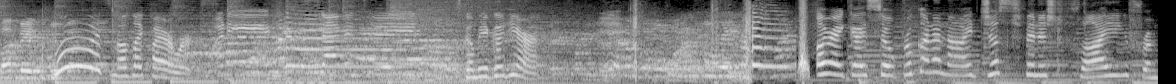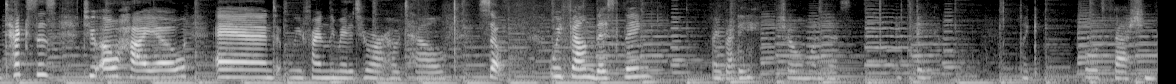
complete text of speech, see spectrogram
Woo! It smells like fireworks. It's gonna be a good year. Alright guys, so Brooklyn and I just finished flying from Texas to Ohio and we finally made it to our hotel. So, we found this thing. Are you ready? Show them what it is. It's a, like, old-fashioned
